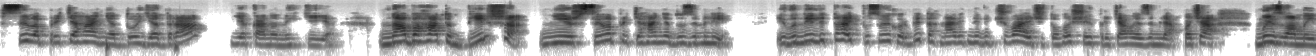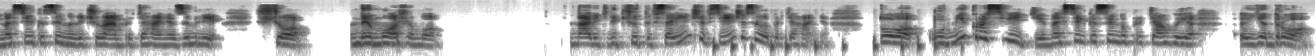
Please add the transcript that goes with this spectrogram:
сила притягання до ядра, яка на них діє, набагато більша, ніж сила притягання до землі. І вони літають по своїх орбітах, навіть не відчуваючи того, що їх притягує Земля. Хоча ми з вами настільки сильно відчуваємо притягання Землі, що не можемо навіть відчути все інше, всі інші сили притягання, то у мікросвіті настільки сильно притягує е, ядро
